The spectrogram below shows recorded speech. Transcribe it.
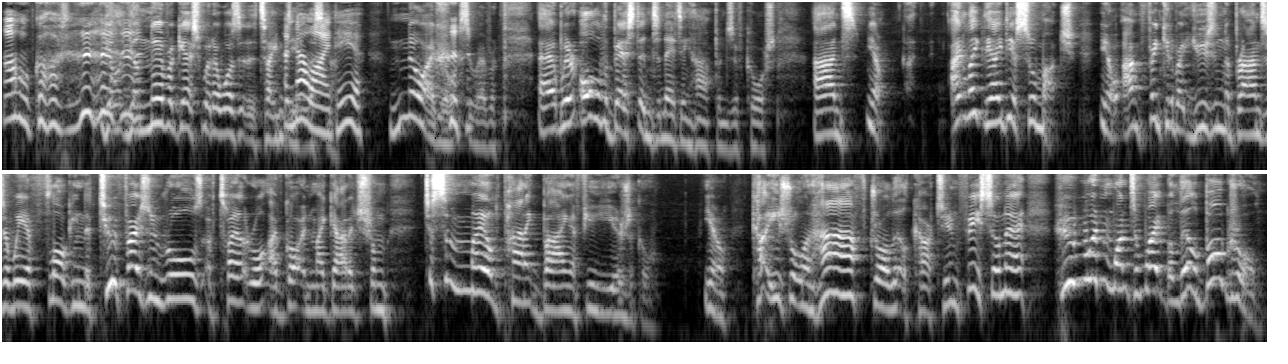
Oh God, You'll, you'll never guess where I was at the time. dear no listener. idea. No idea whatsoever. uh, where all the best interneting happens, of course. And, you know, I like the idea so much. You know, I'm thinking about using the brands as a way of flogging the 2,000 rolls of toilet roll I've got in my garage from just some mild panic buying a few years ago. You know, cut each roll in half, draw a little cartoon face on it. Who wouldn't want to wipe a little bog roll?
